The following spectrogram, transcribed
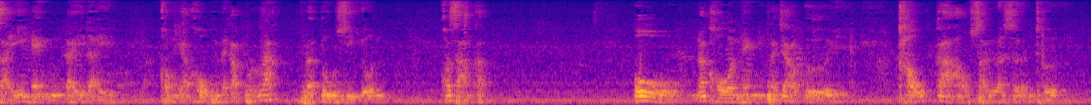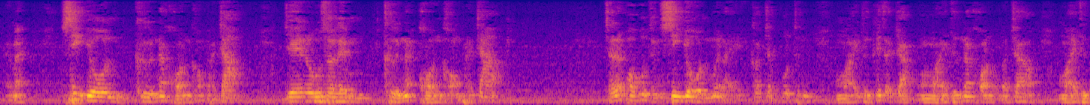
ศัยแห่งใด ๆ ของยาโคบเห็นไหมครับ รักประตูซิโยนข้อ3ครับ โอ้นครแห่งพระเจ้าเอ๋ยเขากล่าวสรรเสริญเธอเห็นไหมซิโยนคือนครของพระเจ้า เยรูซาเล็มคือนครของพระเจ้าฉะนั้นพอพูดถึงซีโยนเมื่อไหร่ ก็จะพูดถึงหมายถึงคริสตจักรหมายถึงนครของพระเจ้า หมายถึง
